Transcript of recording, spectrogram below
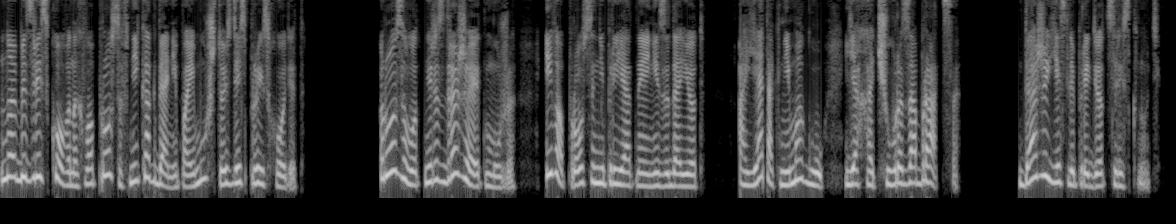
Но без рискованных вопросов никогда не пойму, что здесь происходит. Роза вот не раздражает мужа и вопросы неприятные не задает. А я так не могу, я хочу разобраться. Даже если придется рискнуть.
